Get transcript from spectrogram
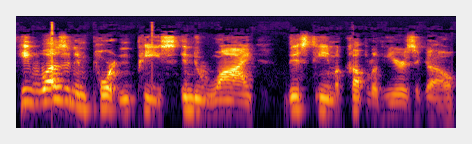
He was an important piece into why this team a couple of years ago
